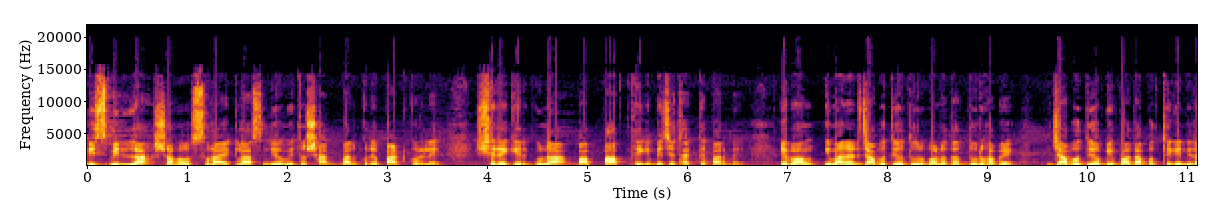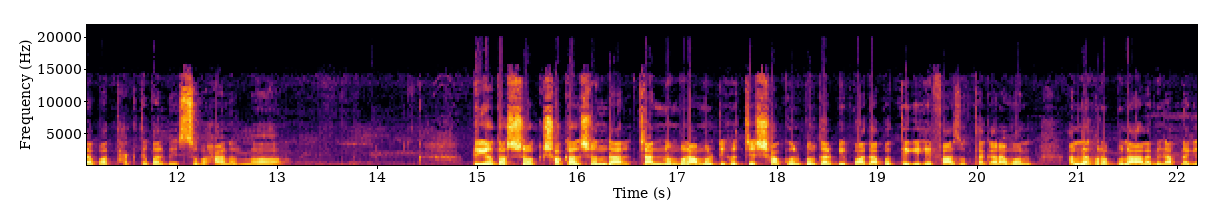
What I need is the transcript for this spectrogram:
বিসমিল্লাহ সহ সুরায় ক্লাস নিয়মিত ষাটবার করে পাঠ করলে সেরেকের গুণা বা পাপ থেকে বেঁচে থাকতে পারবে এবং ইমানের যাবতীয় দুর্বলতা দূর হবে, যাবতীয় বিপদ আপদ থেকে নিরাপদ থাকতে পারবে। সুবাহান প্রিয় দর্শক, সকাল সন্ধ্যার চার নম্বর আমলটি হচ্ছে সকল প্রকার বিপদ আপদ থেকে হেফাজত থাকার আমল। আল্লাহ রব্বুল্লাহ আলমিন আপনাকে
